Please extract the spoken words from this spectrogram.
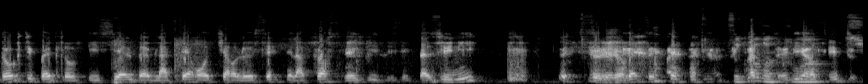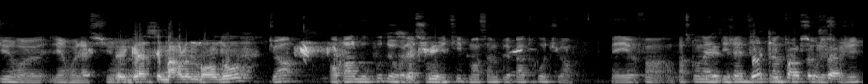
Donc, tu peux être l'officiel, même la terre entière le sait, c'est la First Lady des États-Unis. C'est quoi votre point sur euh, les relations Le gars, c'est Marlon Brando. Tu vois, on parle beaucoup de relations lui. multiples, moi ça me plaît pas trop, tu vois. Mais enfin, parce qu'on a déjà dit plein de trucs sur de le ça. sujet.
